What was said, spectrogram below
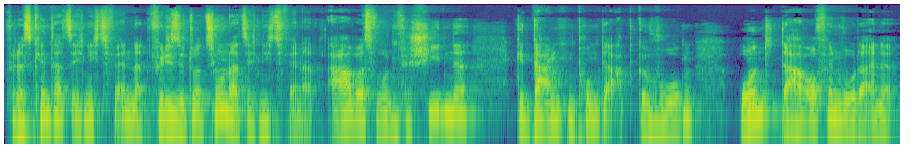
für das Kind hat sich nichts verändert, für die Situation hat sich nichts verändert, aber es wurden verschiedene Gedankenpunkte abgewogen und daraufhin wurde eine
